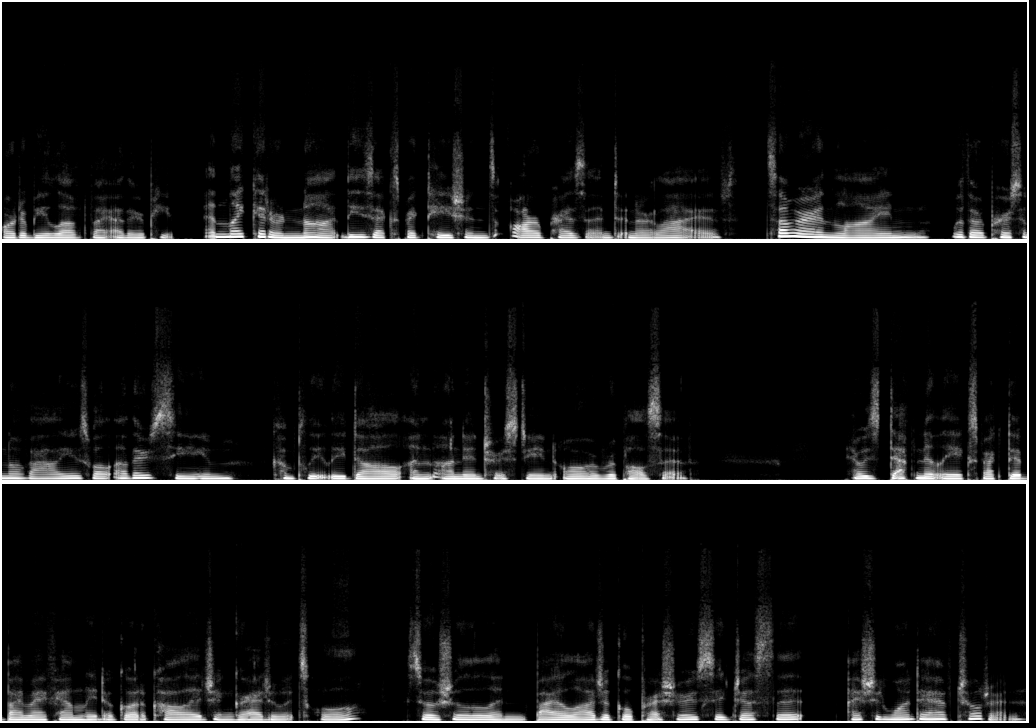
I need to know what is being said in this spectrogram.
or to be loved by other people. And like it or not, these expectations are present in our lives. Some are in line with our personal values, while others seem completely dull and uninteresting or repulsive. I was definitely expected by my family to go to college and graduate school. Social and biological pressures suggest that I should want to have children.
